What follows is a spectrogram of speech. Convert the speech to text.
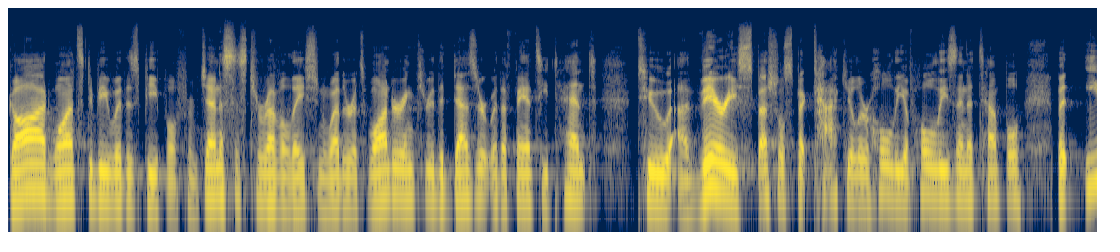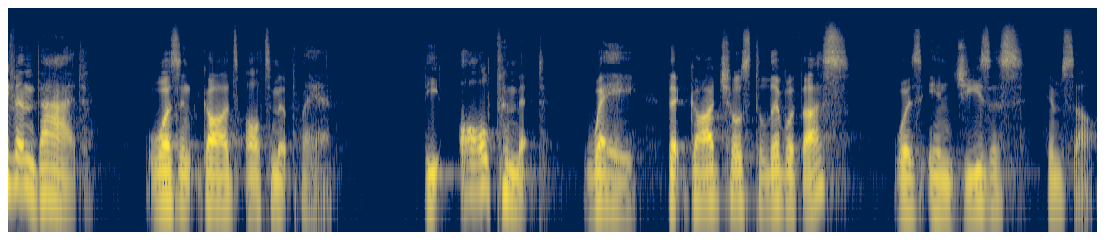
God wants to be with his people from Genesis to Revelation, whether it's wandering through the desert with a fancy tent to a very special, spectacular Holy of Holies in a temple. But even that wasn't God's ultimate plan. The ultimate way that God chose to live with us was in Jesus himself.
